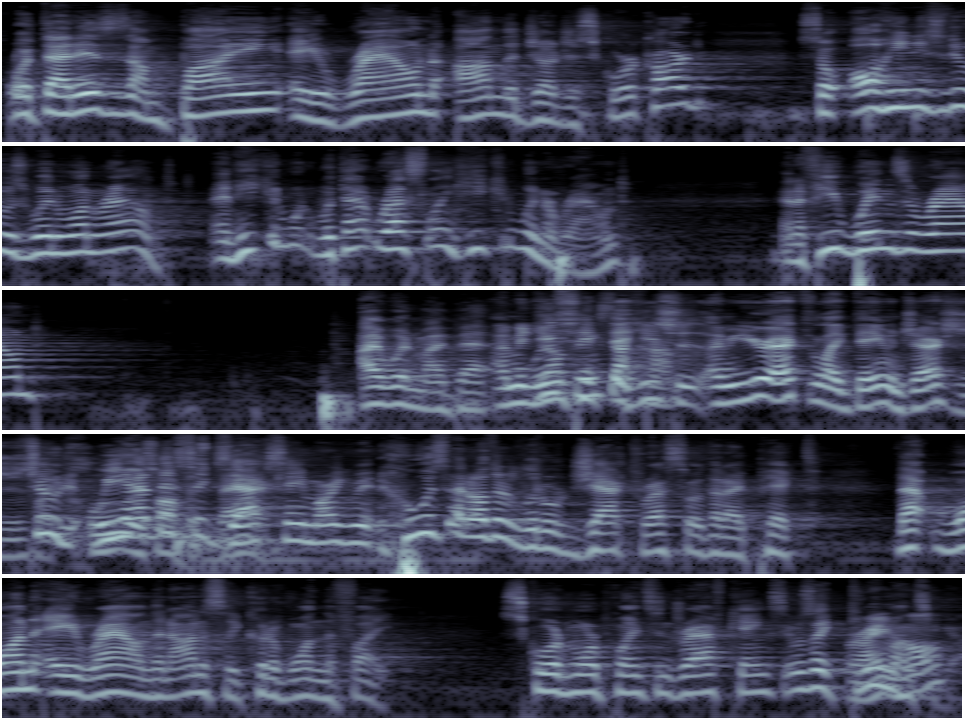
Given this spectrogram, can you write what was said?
What that is, is I'm buying a round on the judge's scorecard. So all he needs to do is win one round. And he can win with that wrestling, he can win a round. And if he wins a round, I win my bet. I mean, We you think that he should? I mean, you're acting like Damon Jackson. Just Dude, like we had this exact bag. same argument. Who was that other little jacked wrestler that I picked that won a round and honestly could have won the fight? Scored more points in DraftKings. It was like three Ryan months Hall? ago.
